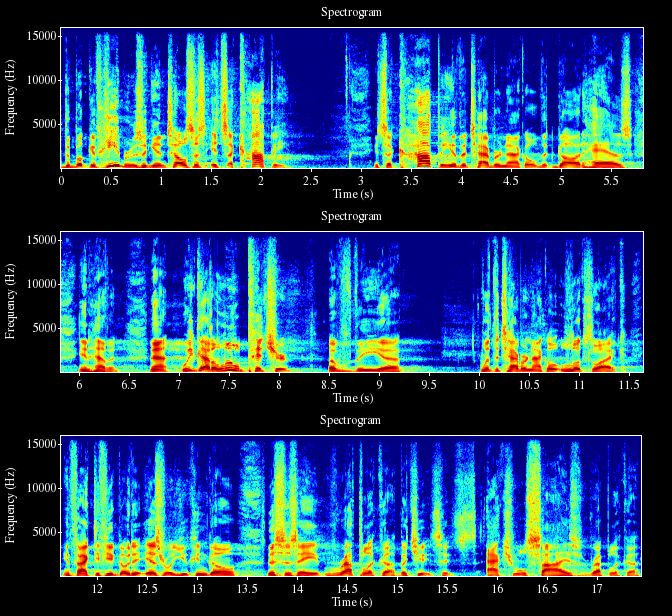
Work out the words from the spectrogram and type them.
the book of Hebrews again tells us it's a copy. It's a copy of a tabernacle that God has in heaven. Now, we've got a little picture of the. Uh, what the tabernacle looked like. In fact, if you go to Israel, you can go, this is a replica, but you, it's, it's, actual size replica,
